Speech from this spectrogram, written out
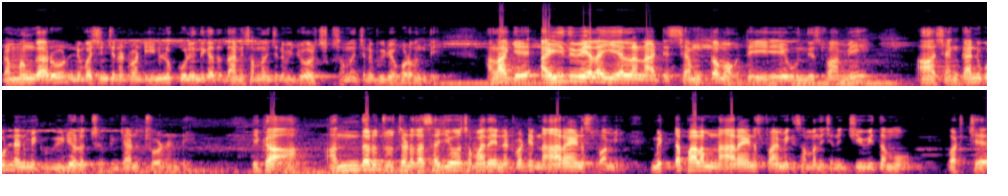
బ్రహ్మం గారు నివసించినటువంటి ఇండ్లు కూలింది కదా దానికి సంబంధించిన విజువల్స్కి సంబంధించిన వీడియో కూడా ఉంది. అలాగే ఐదు వేల ఏళ్ళ నాటి శంఖం ఒకటి ఉంది స్వామి. ఆ శంఖాన్ని కూడా నేను మీకు వీడియోలో చూపించాను చూడండి. ఇక అందరూ చూస్తుండగా సజీవ సమాధి అయినటువంటి నారాయణ స్వామి. మిట్టపాలెం నారాయణ స్వామికి సంబంధించిన జీవితము వాటి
